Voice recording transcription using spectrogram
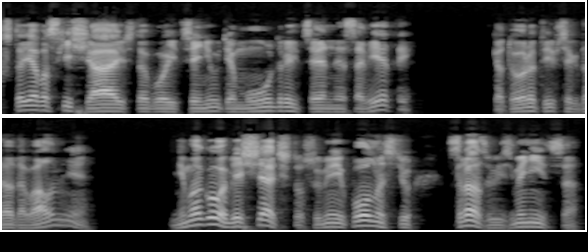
что я восхищаюсь тобой и ценю те мудрые ценные советы, которые ты всегда давал мне? Не могу обещать, что сумею полностью сразу измениться,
